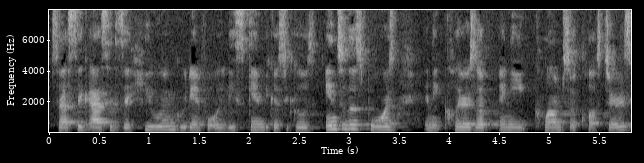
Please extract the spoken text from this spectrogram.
salicylic acid is a hero ingredient for oily skin because it goes into the pores and it clears up any clumps or clusters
